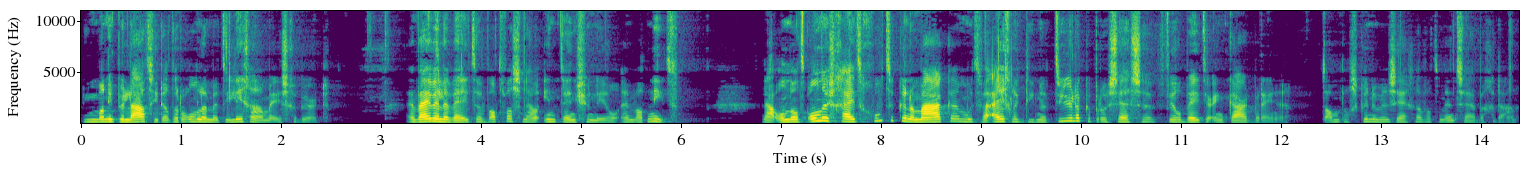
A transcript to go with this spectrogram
die manipulatie, dat rommelen met die lichamen is gebeurd. En wij willen weten wat was nou intentioneel en wat niet. Nou, om dat onderscheid goed te kunnen maken, moeten we eigenlijk die natuurlijke processen veel beter in kaart brengen. Dan pas kunnen we zeggen wat mensen hebben gedaan.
